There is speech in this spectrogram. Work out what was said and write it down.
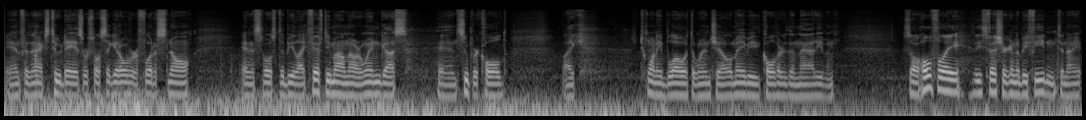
and for the next two days we're supposed to get over a foot of snow and it's supposed to be like 50 mile an hour wind gusts and super cold like 20 below at the wind chill maybe colder than that even so hopefully these fish are going to be feeding tonight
